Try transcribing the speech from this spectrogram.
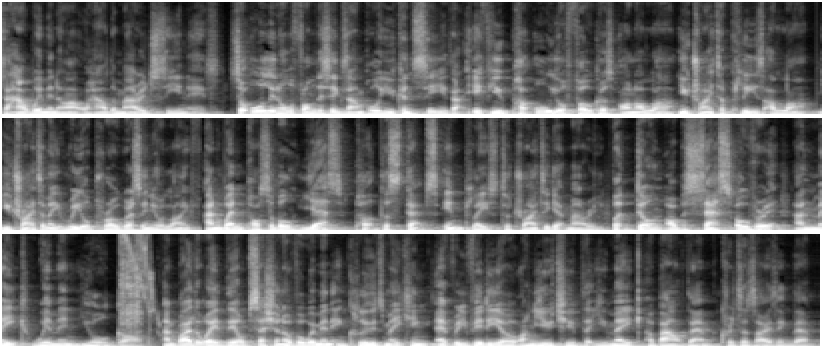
to how women are or how the marriage scene is. So, all in all, from this example, you can see that if you put all your focus on Allah, you try to please Allah, you try to make real progress in your life, and when possible, yes, put the steps in place to try to get married, but don't obsess over it and make women your God. And by the way, the obsession over women includes making every video on YouTube that you make about them, criticizing them.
